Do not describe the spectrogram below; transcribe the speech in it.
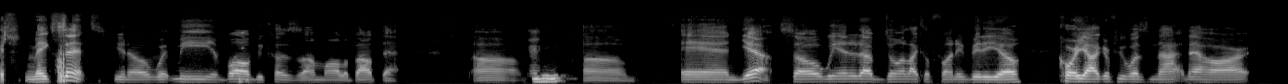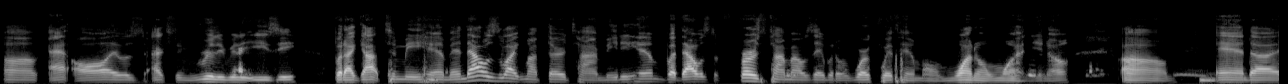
which makes sense, you know, with me involved because I'm all about that. Um, um, and yeah, so we ended up doing like a funny video. Choreography was not that hard um, at all. It was actually really, really easy. But I got to meet him, and that was like my third time meeting him. But that was the first time I was able to work with him on one on one, you know. Um, and uh,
